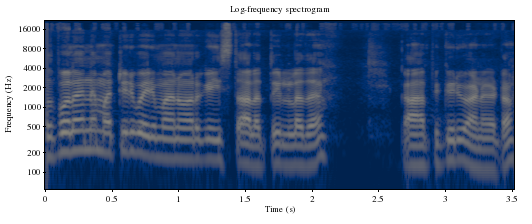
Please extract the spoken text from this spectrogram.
അതുപോലെ തന്നെ മറ്റൊരു വരുമാന ഈ സ്ഥലത്തുള്ളത് കാപ്പിക്കുരുവാണ് കേട്ടോ.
